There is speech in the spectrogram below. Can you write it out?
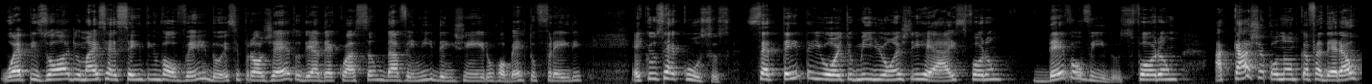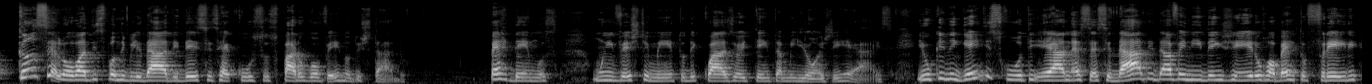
o episódio mais recente envolvendo esse projeto de adequação da Avenida Engenheiro Roberto Freire é que os recursos, 78 milhões de reais, foram devolvidos. Foram a Caixa Econômica Federal cancelou a disponibilidade desses recursos para o governo do estado perdemos um investimento de quase 80 milhões de reais. E o que ninguém discute é a necessidade da Avenida Engenheiro Roberto Freire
